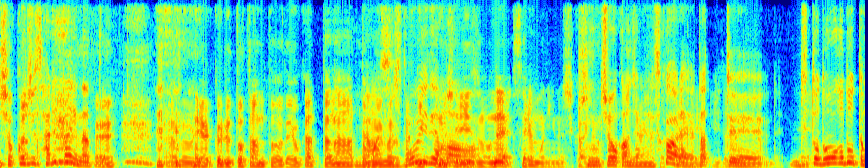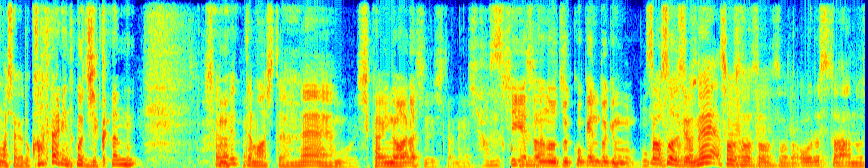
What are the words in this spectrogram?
植樹されたいなってあのヤクルト担当でよかったなと思いました。日本シリーズのねセレモニーの司会緊張感じゃないですかあれ。だってずっと動画撮ってましたけどかなりの時間 喋ってましたよええね。もう司会の嵐でしたね。あのすごい。CS のあのずっこけの時も僕そうそうですよね。そうそううそうそう。だオールスターあの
